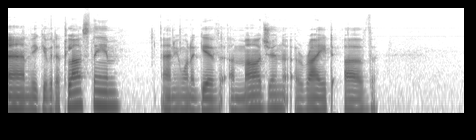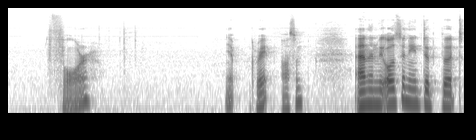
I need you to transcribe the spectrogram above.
And we give it a class name and we want to give a margin a right of 4. Yep, great, awesome. And then we also need to put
